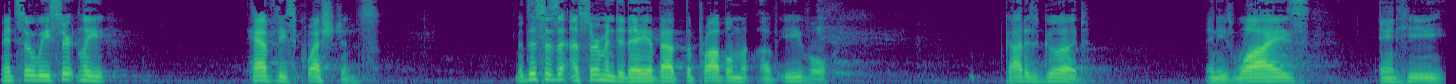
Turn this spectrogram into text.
And so we certainly have these questions. But this isn't a sermon today about the problem of evil. God is good, and He's wise, and He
